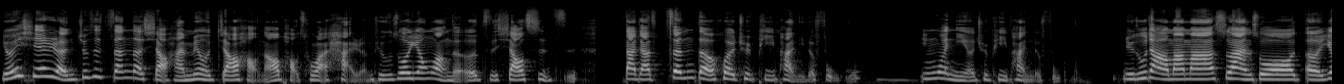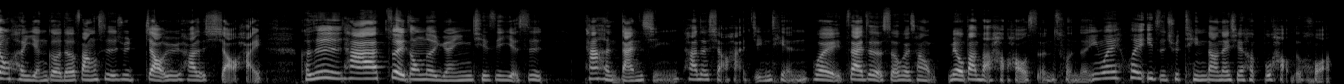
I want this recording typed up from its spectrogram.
有一些人就是真的小孩没有教好，然后跑出来害人。比如说雍王的儿子萧世子，大家真的会去批判你的父母，因为你而去批判你的父母。女主角的妈妈虽然说呃用很严格的方式去教育她的小孩，可是她最终的原因其实也是她很担心她的小孩今天会在这个社会上没有办法好好生存的，因为会一直去听到那些很不好的话。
